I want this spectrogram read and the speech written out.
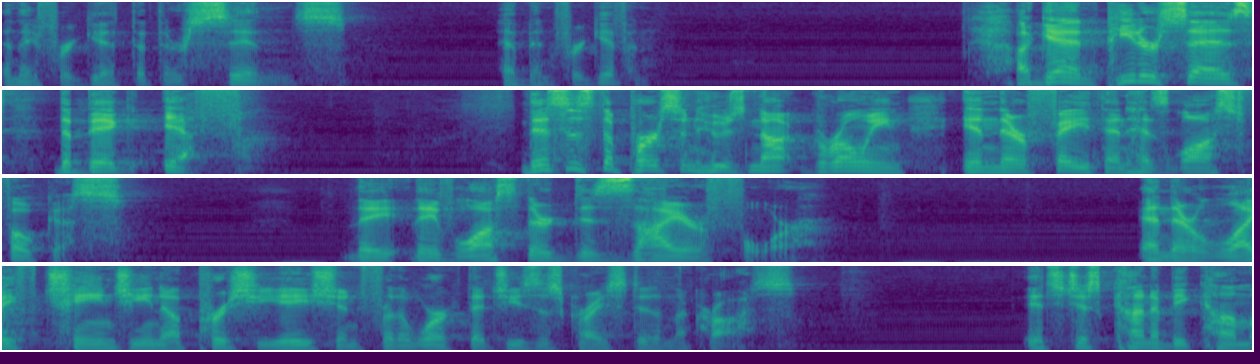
And they forget that their sins have been forgiven. Again, Peter says the big if. This is the person who's not growing in their faith and has lost focus. They, they've lost their desire for and their life changing appreciation for the work that Jesus Christ did on the cross. It's just kind of become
